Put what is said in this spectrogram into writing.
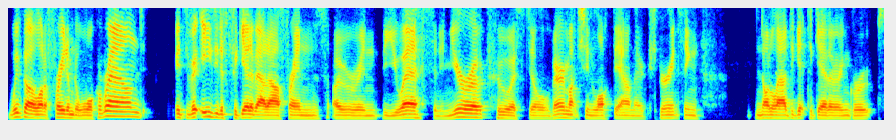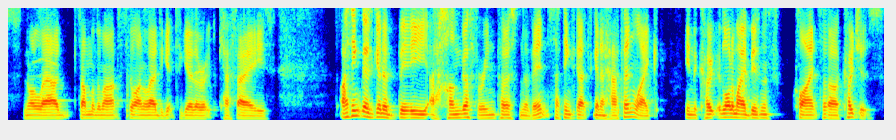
We've got a lot of freedom to walk around. It's very easy to forget about our friends over in the US and in Europe who are still very much in lockdown. They're experiencing not allowed to get together in groups, not allowed, some of them aren't still allowed to get together at cafes. I think there's going to be a hunger for in person events. I think that's going to happen. Like in the coach, a lot of my business clients are coaches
